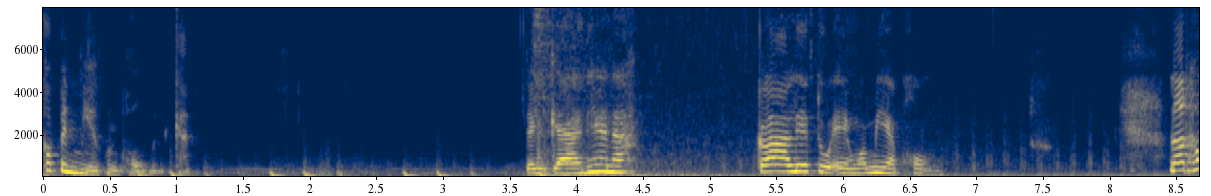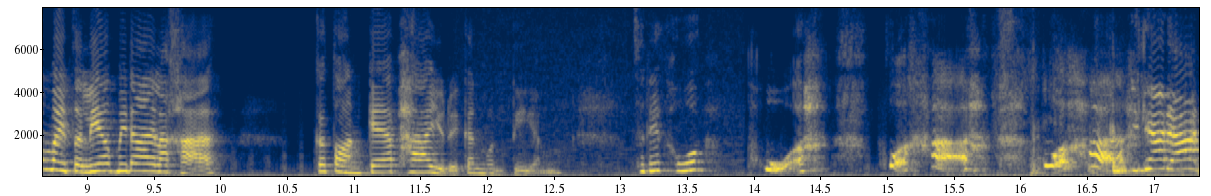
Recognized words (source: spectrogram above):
ก็เป็นเมียคุณพงษ์เหมือนกัน อย่างแกเนี่ยนะ กล้าเรียกตัวเองว่าเมียพงษ์แล้วทำไมจะเรียกไม่ได้ล่ะคะ ก็ตอนแก้ผ้าอยู่ด้วยกันบนเตียง จะเรียกเขาว่าผัวผัวค่ะผัวค่ะอีแค่ด้าน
